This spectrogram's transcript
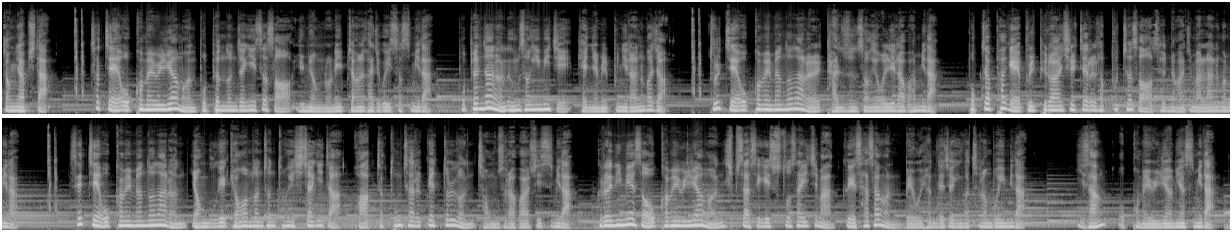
정리합시다. 첫째, 오컴의 윌리엄은 보편 논쟁이 있어서 유명론의 입장을 가지고 있었습니다. 보편자는 음성 이미지, 개념일 뿐이라는 거죠. 둘째, 오컴의 면도날을 단순성의 원리라고 합니다. 복잡하게 불필요한 실제를 덧붙여서 설명하지 말라는 겁니다. 셋째, 오컴의 면도날은 영국의 경험론 전통의 시작이자 과학적 통찰을 꿰뚫는 정수라고 할 수 있습니다. 그런 의미에서 오컴의 윌리엄은 14세기 수도사이지만 그의 사상은 매우 현대적인 것처럼 보입니다. 이상 오컴의 윌리엄이었습니다.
